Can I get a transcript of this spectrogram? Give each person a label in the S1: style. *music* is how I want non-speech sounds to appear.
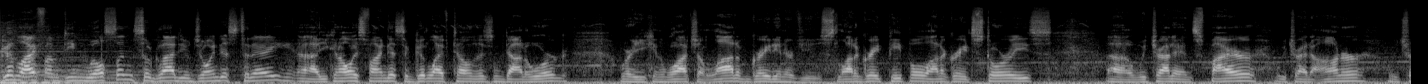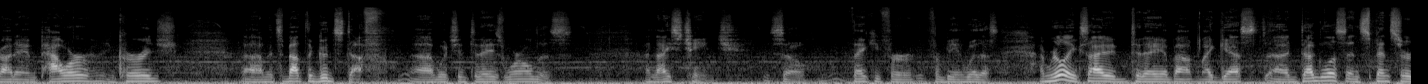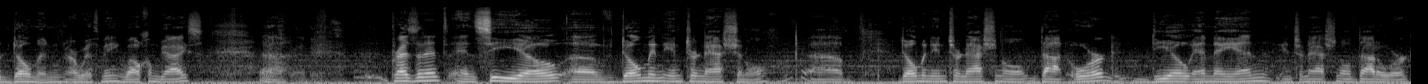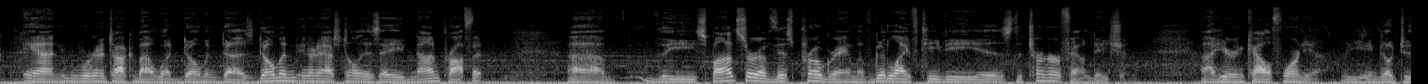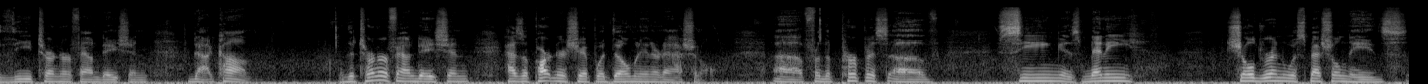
S1: Good Life. I'm Dean Wilson. So glad you've joined us today. Uh, you can always find us at goodlifetelevision.org, where you can watch a lot of great interviews, a lot of great people, a lot of great stories. Uh, we try to inspire, we try to honor, we try to empower, encourage. Um, it's about the good stuff, uh, which in today's world is a nice change. So thank you for, for being with us. I'm really excited today about my guests. Uh, Douglas and Spencer Doman are with me. Welcome, guys. Uh, President and CEO of Doman International. Um, domaninternational.org, D O M A N, international.org. And we're going to talk about what Doman does. Doman International is a nonprofit. Um, the sponsor of this program of Good Life TV is the Turner Foundation uh, here in California. You can go to theturnerfoundation.com. The Turner Foundation has a partnership with Doman International uh, for the purpose of seeing as many children with special needs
